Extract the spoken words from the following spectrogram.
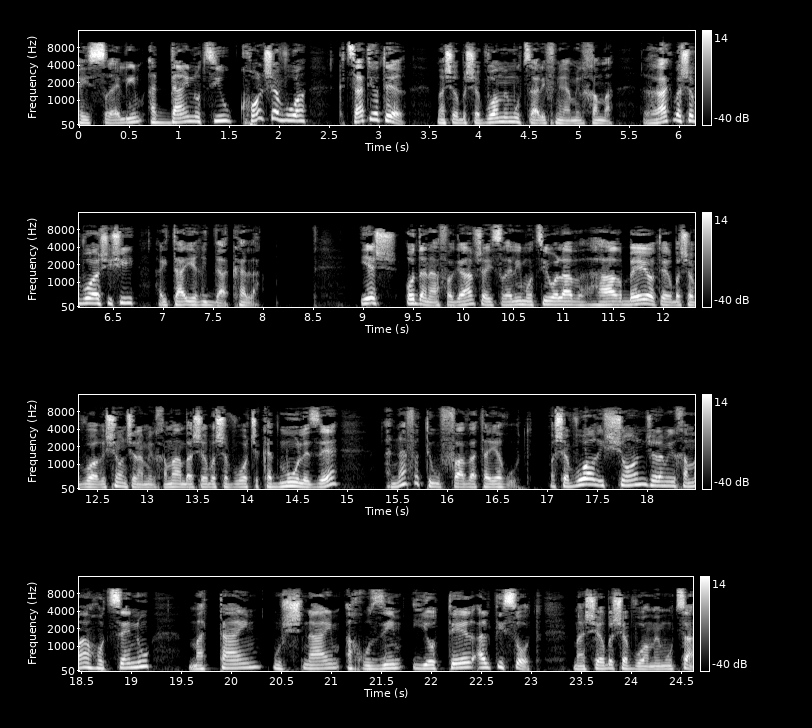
הישראלים עדיין הוציאו כל שבוע קצת יותר מאשר בשבוע ממוצע לפני המלחמה. רק בשבוע השישי הייתה ירידה קלה. יש עוד ענף אגב שהישראלים הוציאו עליו הרבה יותר בשבוע הראשון של המלחמה מאשר בשבועות שקדמו לזה, ענף התעופה והתיירות. בשבוע הראשון של המלחמה הוצאנו 202 אחוזים יותר על טיסות מאשר בשבוע ממוצע.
